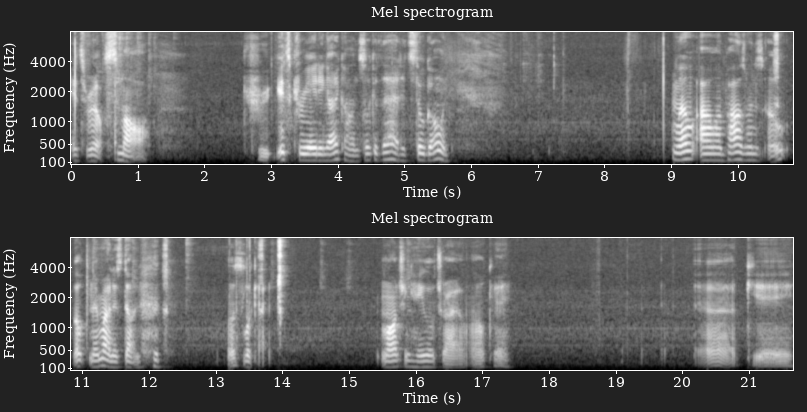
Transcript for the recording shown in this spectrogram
It's real small cre it's creating icons. Look at that. It's still going. Well, I'll unpause when it's... Oh, oh, never mind. It's done. Let's look at it. Launching Halo Trial. Okay. Okay.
